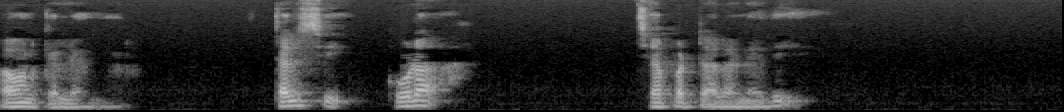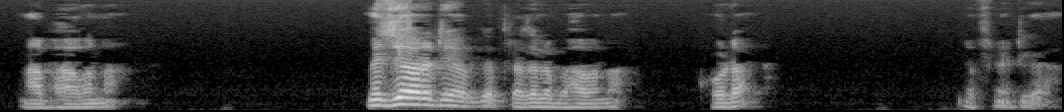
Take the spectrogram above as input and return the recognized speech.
పవన్ కళ్యాణ్ గారు కలిసి కూడా చేపట్టాలనేది నా భావన. మెజారిటీ ఆఫ్ ద ప్రజల భావన కూడా డెఫినెట్గా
